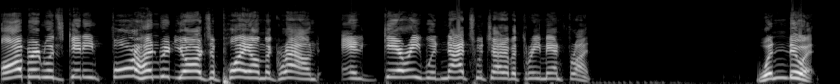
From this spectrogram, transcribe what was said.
Auburn was getting 400 yards of play on the ground, and Gary would not switch out of a three man front. Wouldn't do it.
